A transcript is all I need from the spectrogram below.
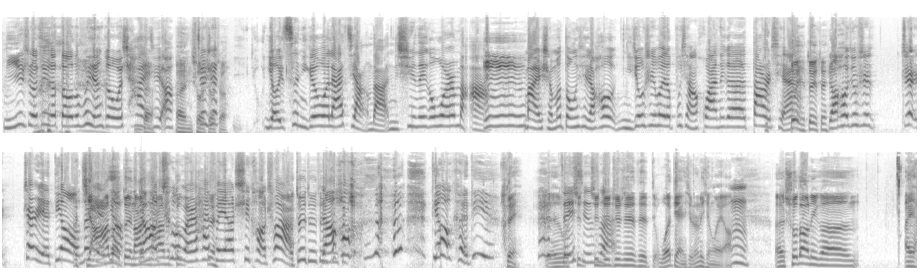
你一说这个兜子不行，哥，我插一句啊，嗯你说就是说说有一次你给我俩讲的，你去那个沃尔玛、嗯买什么东西，然后你就是为了不想花那个袋儿钱，对对对。然后就是这儿这儿也掉，那子也掉，对然后出门还非要吃烤串儿啊对对对对然后 掉可地，对，呃，贼这心酸这这这这这我典型的行为啊。嗯。呃，说到那个，哎呀，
